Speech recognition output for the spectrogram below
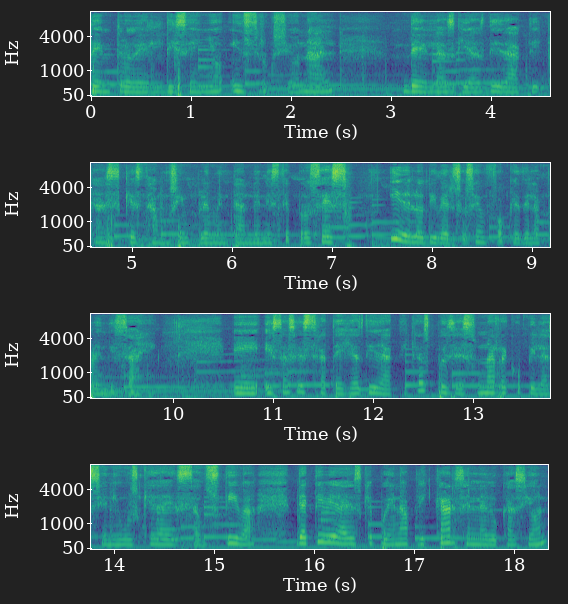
dentro del diseño instruccional de las guías didácticas que estamos implementando en este proceso y de los diversos enfoques del aprendizaje. Eh, estas estrategias didácticas pues es una recopilación y búsqueda exhaustiva de actividades que pueden aplicarse en la educación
